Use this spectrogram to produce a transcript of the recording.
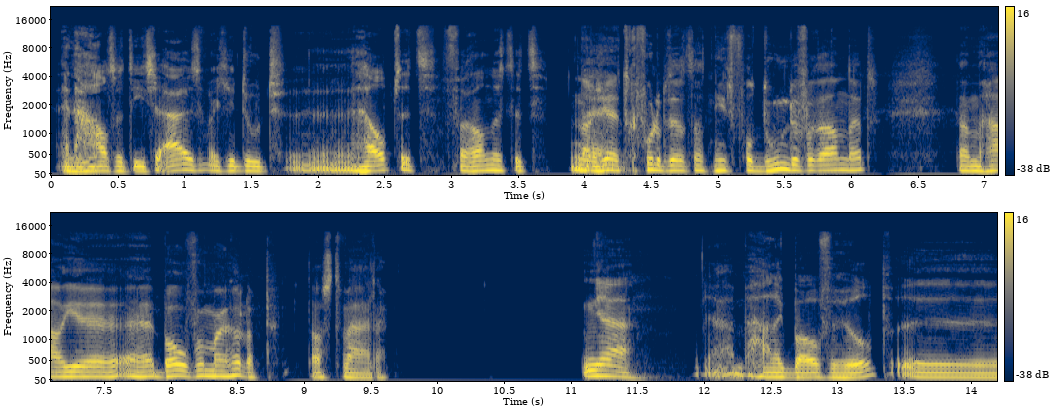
En haalt het iets uit wat je doet? Eh, helpt het? Verandert het? En als je Eh, het gevoel hebt dat dat niet voldoende verandert... dan haal je eh, boven maar hulp, als het ware. Ja, ja haal ik boven hulp. Eh,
